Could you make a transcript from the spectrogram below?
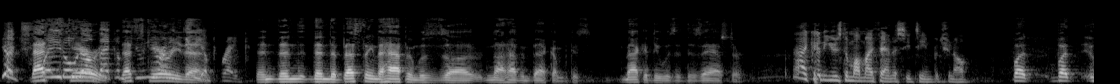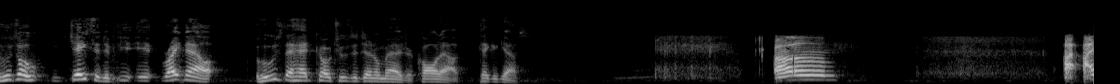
You know, That's trade Odell scary. Beckham That's Jr. scary. and give me Then. a break. then, then, then the best thing to happen was uh, not having Beckham because McAdoo was a disaster. I could have used him on my fantasy team, but you know. But but who's so Jason? If you right now, who's the head coach? Who's the general manager? Call it out. Take a guess. Um, I, I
